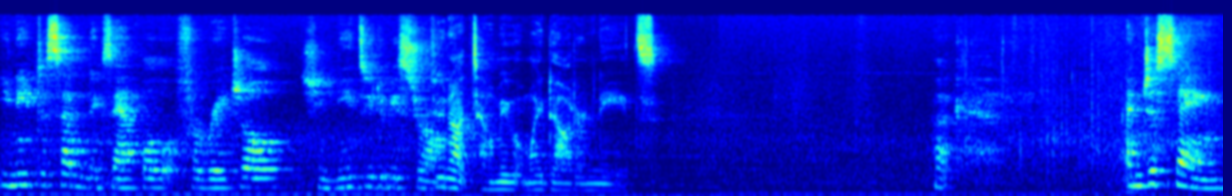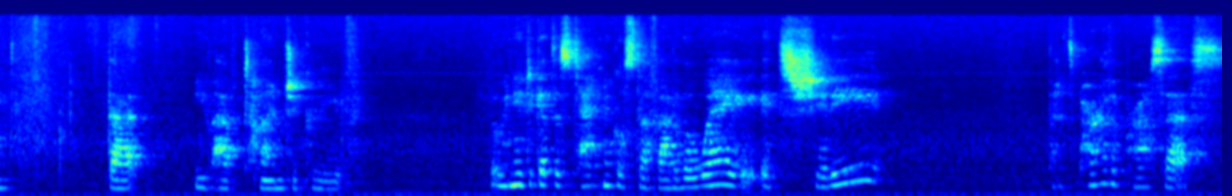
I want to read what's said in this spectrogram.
you need to set an example for Rachel. She needs you to be strong. Do not tell me what my daughter needs. Look, I'm just saying that you have time to grieve. But we need to get this technical stuff out of the way. It's shitty, but it's part of the process.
